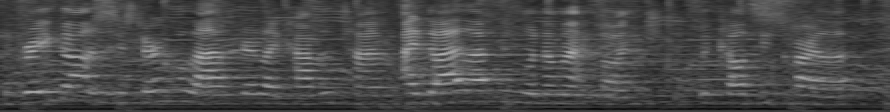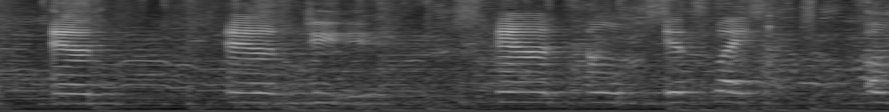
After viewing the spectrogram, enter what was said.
The breakout and hysterical laughter like half the time. I die laughing when I'm at lunch with Kelsey Carla and and Gigi. And um, it's like um,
